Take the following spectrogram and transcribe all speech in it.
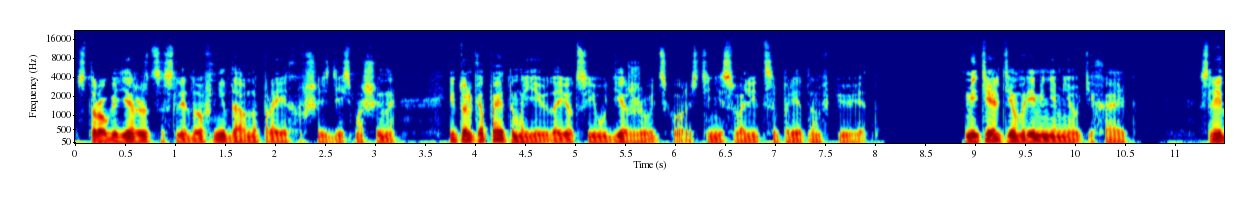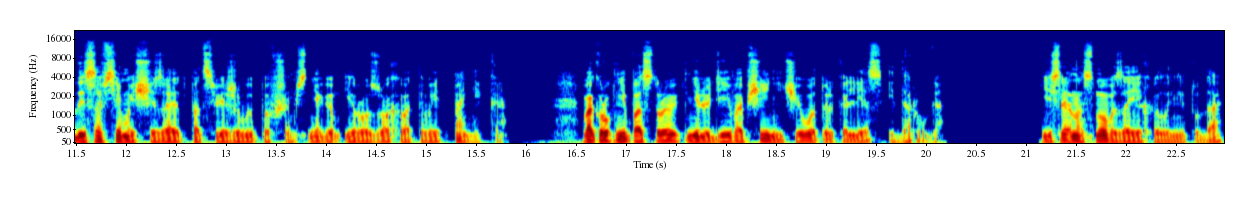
строго держится следов недавно проехавшей здесь машины, и только поэтому ей удается и удерживать скорость, и не свалиться при этом в кювет. Метель тем временем не утихает. Следы совсем исчезают под свежевыпавшим снегом, и Розу охватывает паника. Вокруг ни построек, ни людей, вообще ничего, только лес и дорога. Если она снова заехала не туда,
